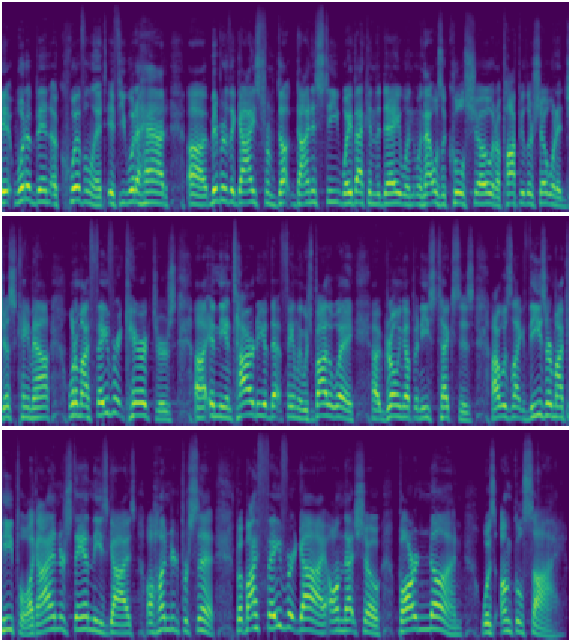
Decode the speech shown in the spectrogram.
It would have been equivalent if you would have had, uh, remember the guys from Duck Dynasty way back in the day when, when that was a cool show and a popular show when it just came out? One of my favorite characters uh, in the entirety of that family, which, by the way, uh, growing up in East Texas, I was like, These are my people. Like, I understand these guys 100%. But my favorite guy on that show, show, bar none, was Uncle Si.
